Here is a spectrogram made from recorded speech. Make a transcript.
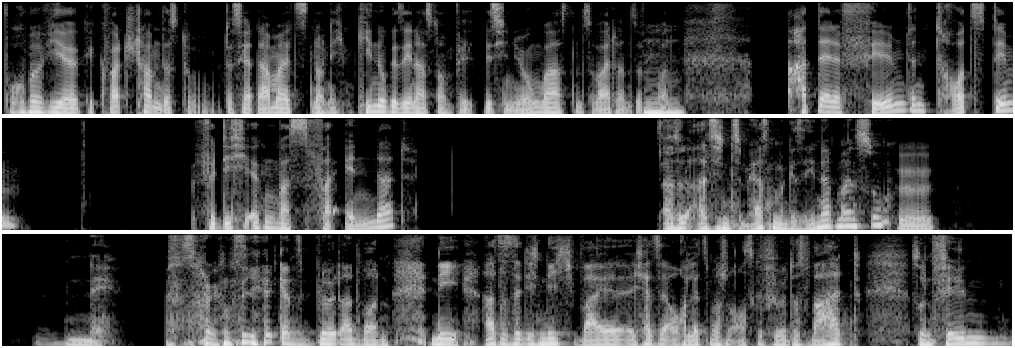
worüber wir gequatscht haben, dass du das ja damals noch nicht im Kino gesehen hast, noch ein bisschen jung warst und so weiter und so mhm. fort. Hat der Film denn trotzdem für dich irgendwas verändert? Also als ich ihn zum ersten Mal gesehen habe, meinst du? Hm. Nee. Sorry, muss ich ganz blöd antworten. Nee, also tatsächlich nicht, weil ich hatte es ja auch letztes Mal schon ausgeführt, das war halt so ein Film,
